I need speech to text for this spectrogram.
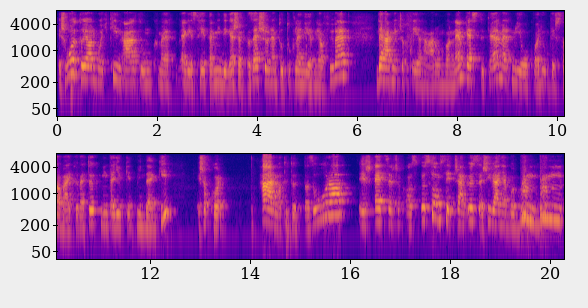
És volt olyan, hogy kin álltunk, mert egész héten mindig esett az eső, nem tudtuk lenyírni a füvet, de hát még csak fél három van. Nem kezdtük el, mert mi jók vagyunk és szabálykövetők, mint egyébként mindenki, és akkor hármat ütött az óra, és egyszer csak az szomszédság összes irányából brum, brum,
